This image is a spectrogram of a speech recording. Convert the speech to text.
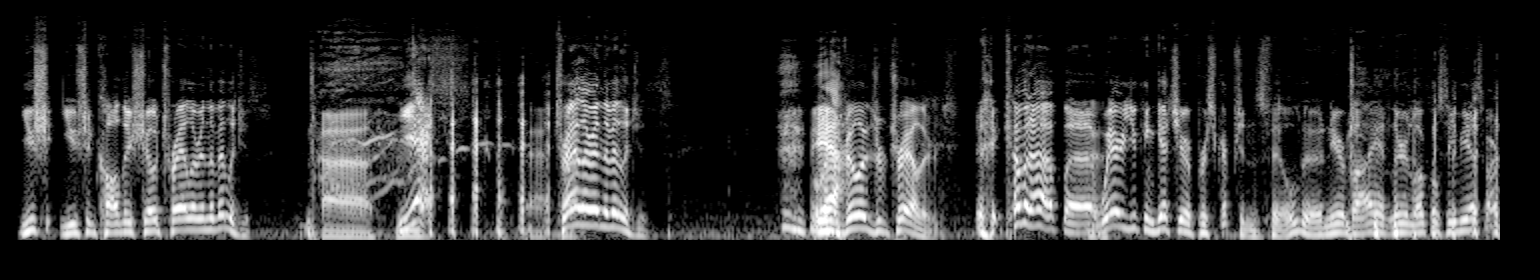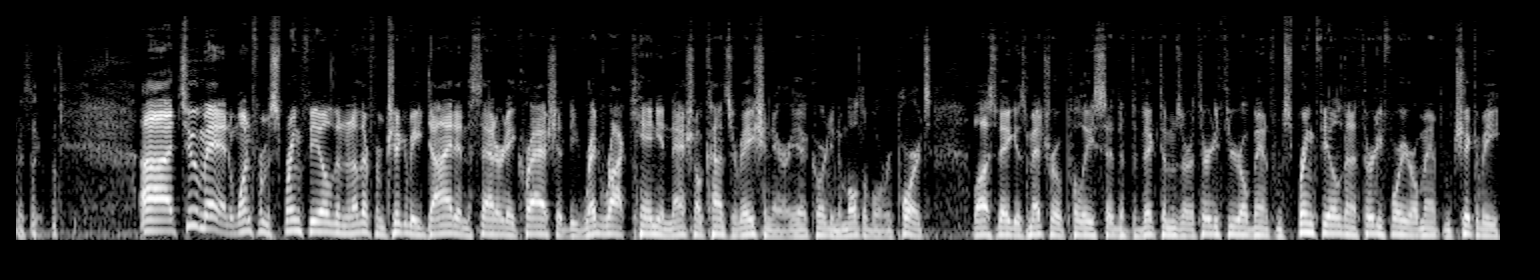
You should you should call this show Trailer in the Villages. Uh, Yes, Trailer in the Villages. Or Yeah. The Village of Trailers. Coming up, uh, where you can get your prescriptions filled uh, nearby at your local CVS pharmacy. Uh, two men, one from Springfield and another from Chicopee, died in a Saturday crash at the Red Rock Canyon National Conservation Area, according to multiple reports. Las Vegas Metro Police said that the victims are a 33 year old man from Springfield and a 34 year old man from Chicopee.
